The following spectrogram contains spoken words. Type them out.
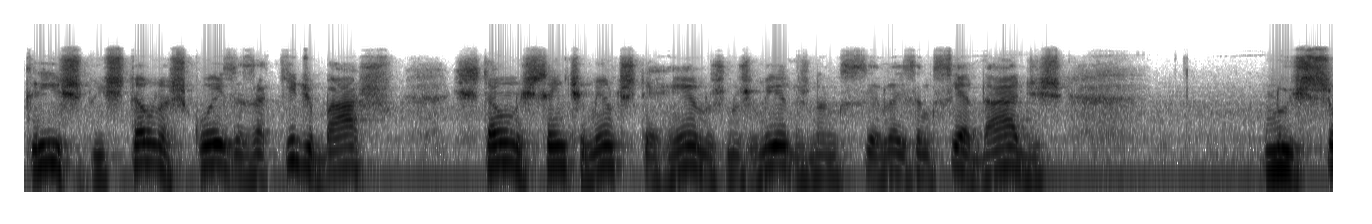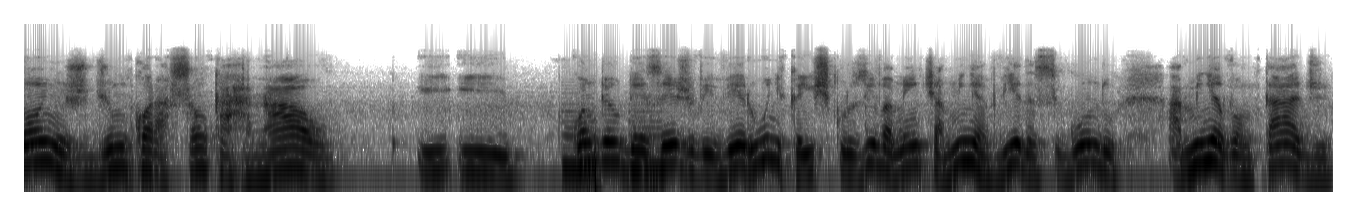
Cristo, estão nas coisas aqui de baixo, estão nos sentimentos terrenos, nos medos, nas ansiedades, nos sonhos de um coração carnal. E, e quando eu desejo viver única e exclusivamente a minha vida segundo a minha vontade,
